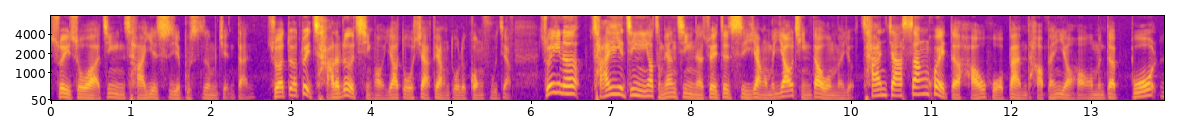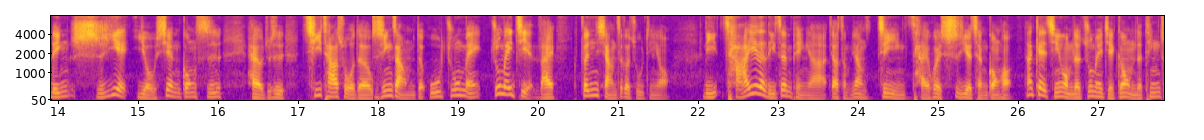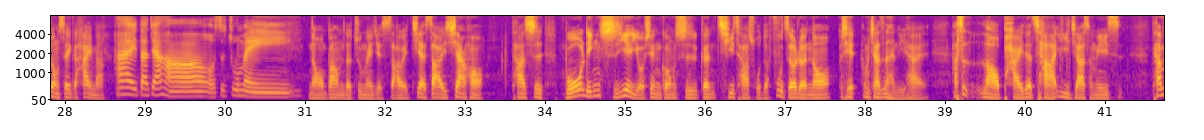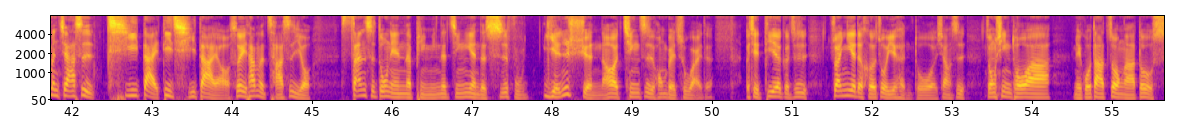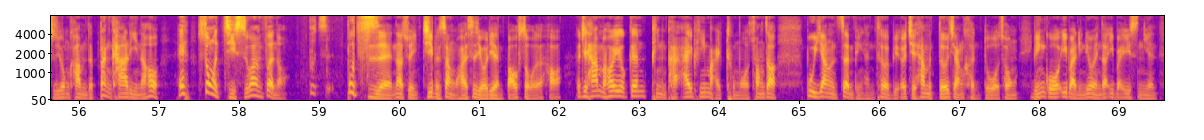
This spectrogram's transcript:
所以说啊，经营茶叶事业不是这么简单，所以要对对茶的热情哦，要多下非常多的功夫这样。所以呢，茶叶经营要怎么样经营呢？所以这次一样，我们邀请到我们有参加商会的好伙伴、好朋友哈，我们的柏林实业有限公司，还有就是七茶所的执行长我们的吴朱梅朱梅姐来分享这个主题哦。礼茶叶的礼赠品啊，要怎么样经营才会事业成功？哈，那可以请我们的朱梅姐跟我们的听众 say 个 hi 吗？嗨，大家好，我是朱梅。那我帮我们的朱梅姐稍微介绍一下哈，她是柏林实业有限公司跟七茶所的负责人哦，而且他们家真的很厉害，他是老牌的茶艺家，什么意思？他们家是七代，第七代哦，所以他们的茶是有三十多年的品茗的经验的师傅严选，然后亲自烘焙出来的。而且第二个就是专业的合作也很多，像是中信托啊、美国大众啊，都有使用他们的半卡礼，然后哎送了几十万份哦，不止不止哎，那所以基本上我还是有点保守的，好。而且他们会又跟品牌 IP 买图哦，创造不一样的赠品，很特别。而且他们得奖很多，从民国一百零六年到一百一十年。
